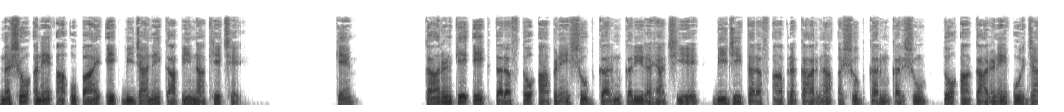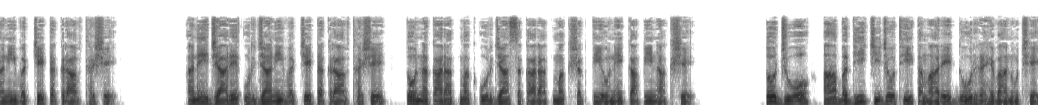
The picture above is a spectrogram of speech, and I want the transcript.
નશો અને આ ઉપાય એકબીજાને કાપી નાખે છે. કેમ? કારણ કે એક તરફ તો આપણે શુભ કર્મ કરી રહ્યા છીએ, બીજી તરફ આ પ્રકારના અશુભ કર્મ કરશું, તો આ કારણે ઉર્જાની વચ્ચે ટકરાવ થશે. અને જ્યારે ઉર્જાની વચ્ચે ટકરાવ થશે, તો નકારાત્મક ઊર્જા સકારાત્મક શક્તિઓને કાપી નાખશે. તો જુઓ, આ બધી ચીજોથી તમારે દૂર રહેવાનું છે.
